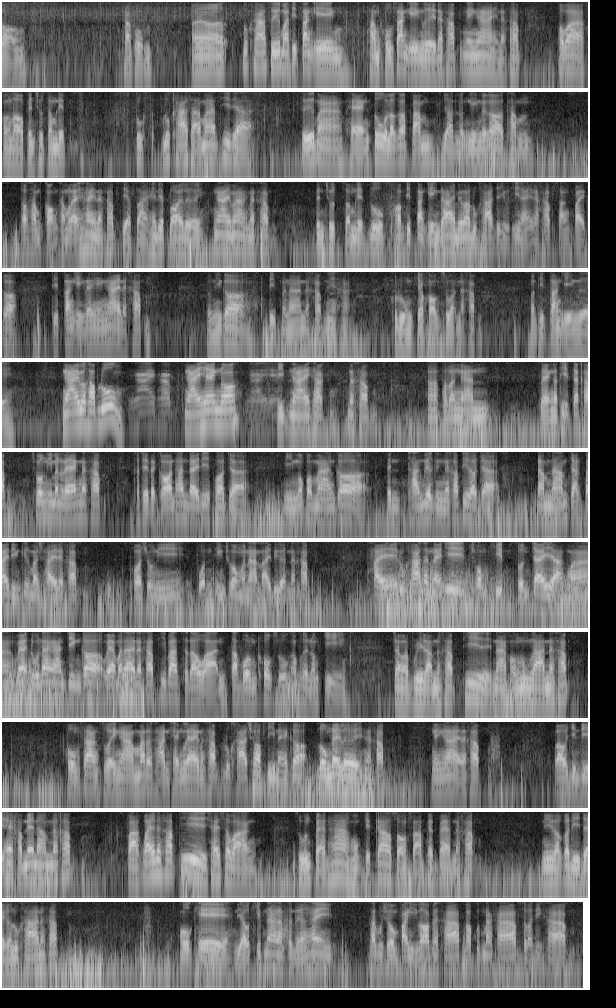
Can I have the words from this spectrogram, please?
2 ครับผมลูกค้าซื้อมาติดตั้งเองทำโครงสร้างเองเลยนะครับ ง่ายๆนะครับ เพราะว่าของเราเป็นชุดสำเร็จลูกลูกค้าสามารถที่จะซื้อมาแผงตู้แล้วก็ปั๊มหย่อนลงเองแล้วก็ทำเราทำกล่องทำอะไรให้นะครับ เสียบสายให้เรียบร้อยเลย ง่ายมากนะครับ เป็นชุดสำเร็จรูปพร้อมติดตั้งเองได้ ไม่ว่าลูกค้าจะอยู่ที่ไหนนะครับ สั่งไปก็ติดตั้งเองได้ง่าย ๆ นะครับ ตัวนี้ก็ติดมานานนะครับนี่ฮะคุณลุงเจ้าของสวนนะครับ มาติดตั้งเองเลย ง่ายปะครับลุงง่ายครับง่ายแห้งเนาะง่ายแฮะติดง่ายครับนะครับอ่าพลังงานแสงอาทิตย์นะครับ ช่วงนี้มันแรงนะครับ เกษตรกรท่านใดที่พอจะมีงบประมาณก็เป็นทางเลือกหนึ่งนะครับ ที่เราจะนำน้ำจากใต้ดินขึ้นมาใช้นะครับ เพราะว่าช่วงนี้ฝนทิ้งช่วงมานานหลายเดือนนะครับ ไทยลูกค้าท่านไหนที่ชมคลิปสนใจอยากมาแวะดูหน้างานจริงก็แวะมาได้นะครับ ที่บ้านสะดาหวานตำบลโคกสูงอำเภอหนองกี่ จังหวัดบุรีรัมย์นะครับ ที่นาของลุงลานนะครับ โครงสร้างสวยงามมาตรฐานแข็งแรงนะครับ ลูกค้าชอบสีไหนก็ลงได้เลยนะครับ ง่ายๆนะครับ เรายินดีให้คำแนะนำนะครับ ฝากไว้นะครับที่ชัยสว่าง 0856792388 นะครับ นี่เราก็ดีใจกับลูกค้านะครับ โอเค เดี๋ยวคลิปหน้านำเสนอให้ท่านผู้ชมฟังอีกรอบนะครับ ขอบคุณมากครับ สวัสดีครับ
